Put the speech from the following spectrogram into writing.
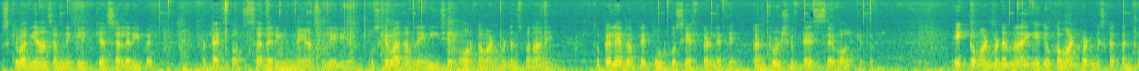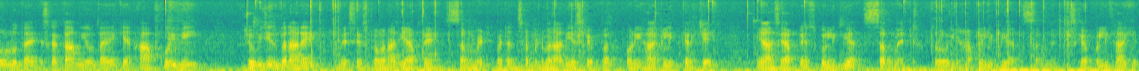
उसके बाद यहाँ से हमने क्लिक किया सैलरी पे, और टेक्स्ट बॉक्स सैलरी हमने यहाँ से ले लिया। उसके बाद हमने नीचे और कमांड बटन बनाने। तो पहले हम अपने कोड को सेव कर लेते हैं। Control shift S save all के तरह। एक कमांड बटन बनाएँगे, जो कमांड बटन इसका कंट्रोल होता है, इसका काम ये होता है कि आप कोई भी जो भी चीज़ बना रहे हैं, जैसे इसको बना दिया आपने सबमिट बटन सबमिट बना दिया इसके ऊपर, और यहाँ क्लिक करके यहाँ से आपने इसको लिख दिया सबमिट तो यहाँ पे लिख दिया सबमिट इसके ऊपर लिखा गया।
